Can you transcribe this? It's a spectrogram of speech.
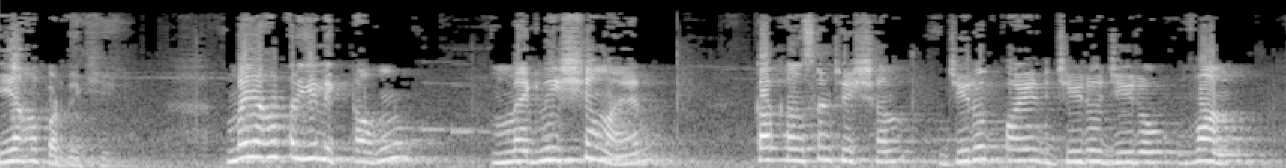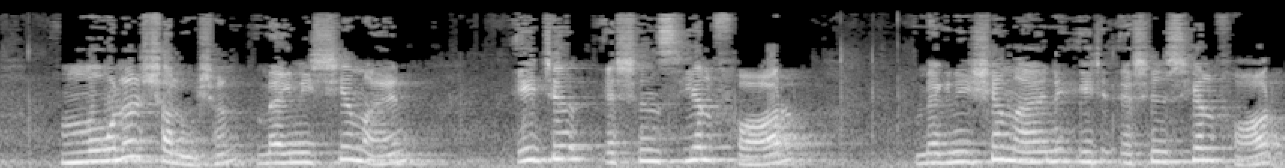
यहाँ पर देखिए। मैं यहाँ पर ये लिखता हूँ, मैग्नीशियम आयन का concentration 0.001 molar solution magnesium ion is essential for magnesium ion is essential for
